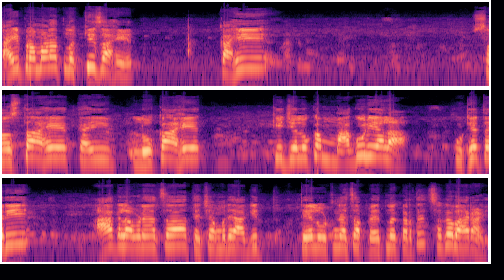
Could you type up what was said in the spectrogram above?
काही प्रमाणात नक्कीच आहेत. काही संस्था आहेत काही लोक आहेत की जे लोक मागून याला कुठेतरी आग लावण्याचा त्याच्यामध्ये आगीत तेल ओतण्याचा प्रयत्न करतात सगळं बाहेर आणि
